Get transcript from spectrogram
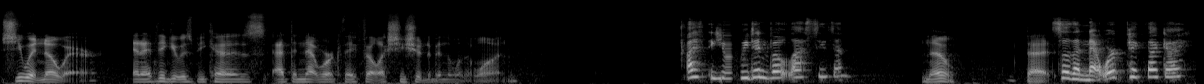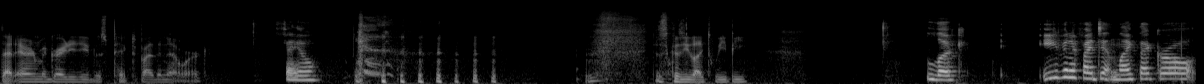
she went nowhere. And I think it was because at the network they felt like she shouldn't have been the one that won. I you, we didn't vote last season, No. That so the network picked that guy. that Aaron McCargo dude was picked by the network. Fail. Just because you liked Weepy. Look, even if I didn't like that girl,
